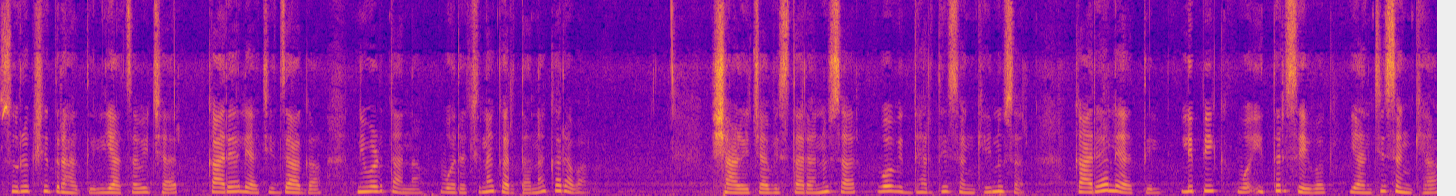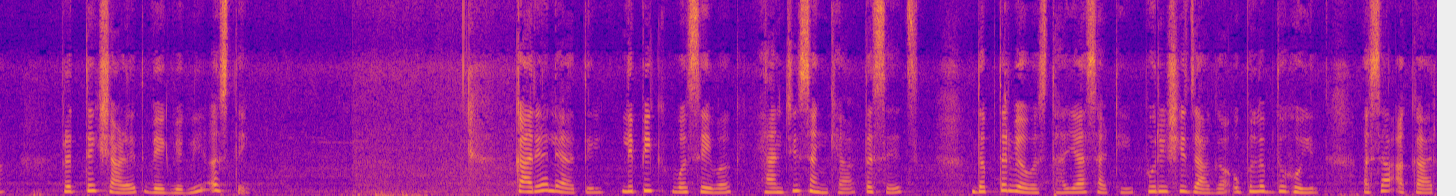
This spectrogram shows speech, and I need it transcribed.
सुरक्षित राहतील याचा विचार कार्यालयाची जागा निवडताना व रचना करताना करावा. शाळेच्या विस्तारानुसार व विद्यार्थी संख्येनुसार कार्यालयातील लिपिक व इतर सेवक यांची संख्या प्रत्येक शाळेत वेगवेगळी असते. कार्यालयातील लिपिक व सेवक ह्यांची संख्या तसेच दप्तर व्यवस्था यासाठी पुरेशी जागा उपलब्ध होईल असा आकार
